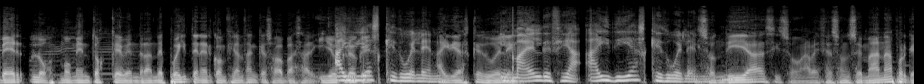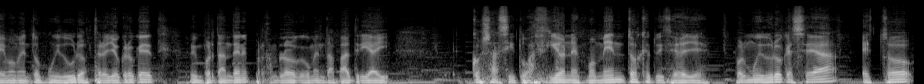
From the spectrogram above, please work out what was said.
ver los momentos que vendrán después y tener confianza en que eso va a pasar. Y yo hay creo días que, duelen. hay días que duelen. Ismael decía, hay días que duelen. Y son días y son a veces son semanas porque hay momentos muy duros, pero yo creo que lo importante, por ejemplo, lo que comenta Patri, hay cosas, situaciones, momentos que tú dices, oye, por muy duro que sea, esto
